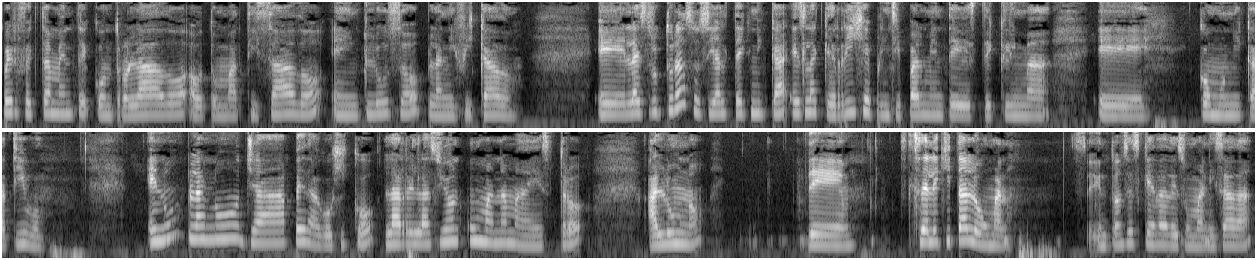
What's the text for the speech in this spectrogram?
perfectamente controlado, automatizado e incluso planificado. Eh, la estructura social técnica es la que rige principalmente este clima eh, comunicativo. En un plano ya pedagógico, la relación humana-maestro-alumno se le quita lo humano, entonces queda deshumanizada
